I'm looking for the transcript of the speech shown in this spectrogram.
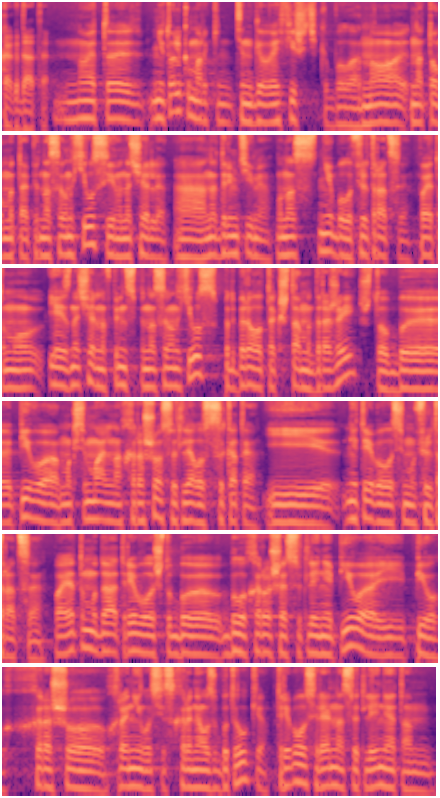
когда-то? Ну, это не только маркетинговая фишечка была, но на том этапе на Seven Hills и в начале э, на Dream Team у нас не было фильтрации. Поэтому я изначально, в принципе, на Seven Hills подбирал так штаммы дрожжей, чтобы пиво максимально хорошо осветлялось в ЦКТ и не требовалась ему фильтрация. Поэтому, да, требовалось, чтобы было хорошее осветление пива и пиво хорошо хранилось хранилось и сохранялось в бутылке, требовалось реально осветление там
